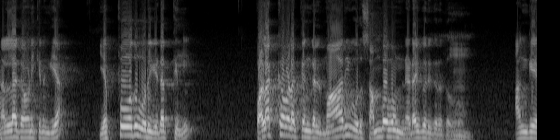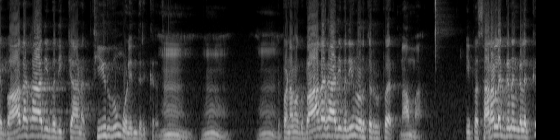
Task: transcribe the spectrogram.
நல்லா கவனிக்கணுங்கய்யா எப்போது ஒரு இடத்தில் பழக்க வழக்கங்கள் மாறி ஒரு சம்பவம் நடைபெறுகிறதோ அங்கே பாதகாதிபதிக்கான தீர்வும் ஒளிந்திருக்கிறது. இப்ப நமக்கு பாதகாதிபதின்னு ஒருத்தர் இருப்பார். ஆமாம் இப்ப சரலக்னங்களுக்கு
